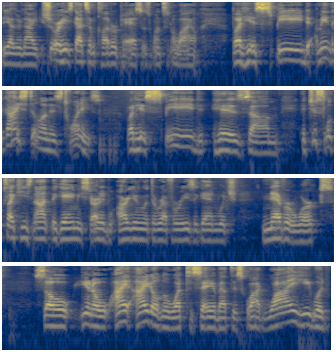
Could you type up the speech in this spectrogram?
the other night. Sure, he's got some clever passes once in a while, but his speed, I mean, the guy's still in his 20s, but his speed, his um, it just looks like he's not in the game. He started arguing with the referees again, which never works. So, you know, I, I don't know what to say about this squad. Why he would,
